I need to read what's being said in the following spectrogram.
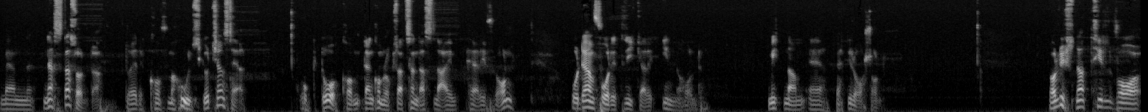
men nästa söndag då är det konfirmationsgudstjänst här. Och då kom, den kommer också att sändas live härifrån. Och den får ett rikare innehåll. Mitt namn är Bertil Larsson. Jag har lyssnat till vad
